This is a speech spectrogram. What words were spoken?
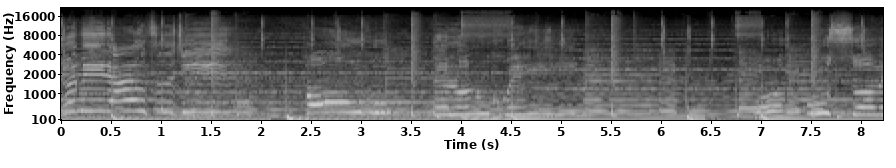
何必让自己痛苦的轮回？我无所谓。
